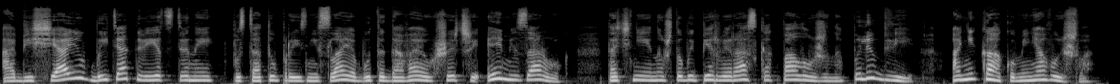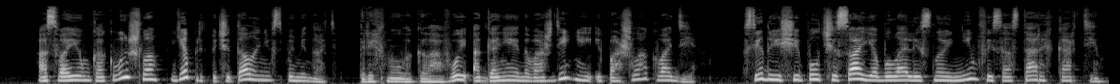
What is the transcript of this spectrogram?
«Обещаю быть ответственной», — в пустоту произнесла я, будто давая ушедшей Эмме за рог. Точнее, ну, чтобы первый раз как положено, по любви, а не как у меня вышло. О своем как вышло я предпочитала не вспоминать. Тряхнула головой, отгоняя наваждение, и пошла к воде. В следующие полчаса я была лесной нимфой со старых картин.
